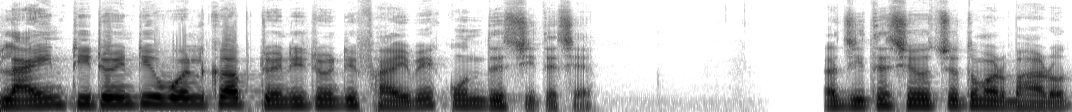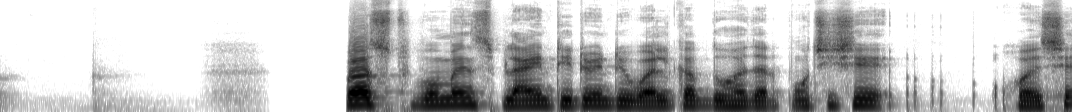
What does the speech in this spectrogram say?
blind T twenty world cup twenty twenty ফাইভে কোন দেশ জিতেছে? আর জিতেছে হচ্ছে তোমার Bharat. First women's blind T twenty world cup দু হাজার পঁচিশে হয়েছে।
